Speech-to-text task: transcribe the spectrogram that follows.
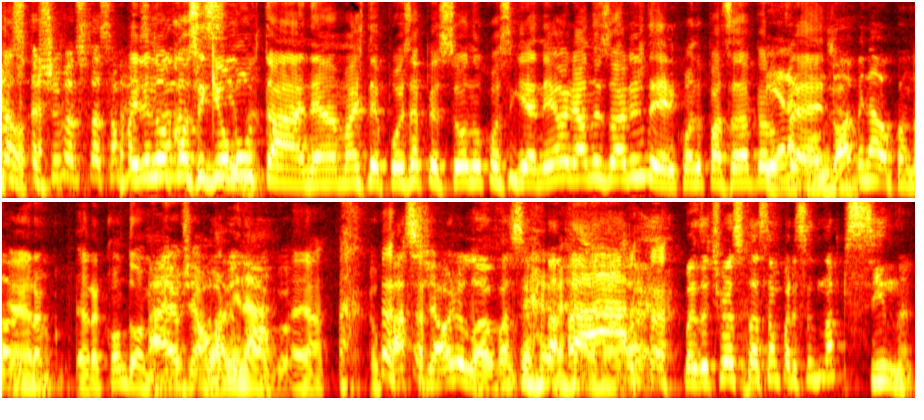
Não, uma situação ele não conseguiu multar, né? Mas depois a pessoa não conseguia nem olhar nos olhos dele quando passava pelo e era prédio. Condômina ou condômina? Era, era condômina. Ah, eu já olho logo. É. Eu passo já olho logo. Passo... Mas eu tive uma situação parecida na piscina.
